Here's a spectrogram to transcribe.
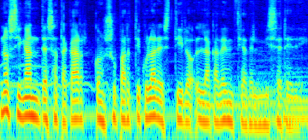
no sin antes atacar con su particular estilo la cadencia del miserere.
